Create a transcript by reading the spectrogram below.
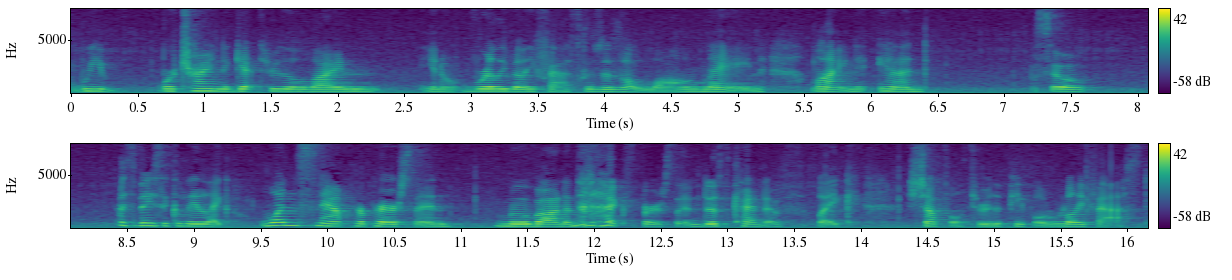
we were trying to get through the line you know, really, really fast because it was a long lane line. And so it's basically like one snap per person, move on to the next person, just kind of like shuffle through the people really fast.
